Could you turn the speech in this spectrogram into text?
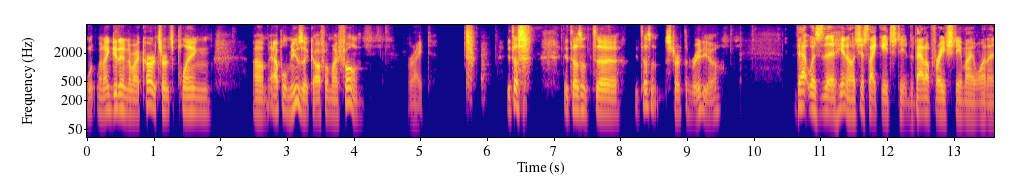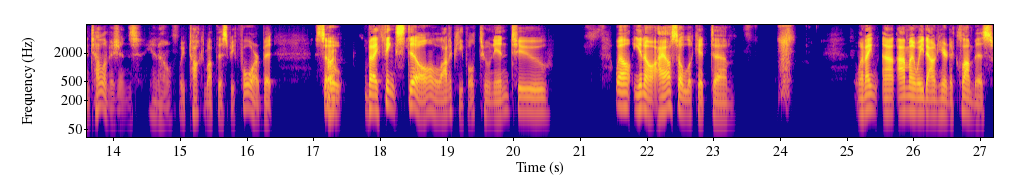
w- when I get into my car, it starts playing um, Apple Music off of my phone. Right. It doesn't. It doesn't. Uh, it doesn't start the radio. that was the you know it's just like HD the battle for HDMI one on televisions. You know we've talked about this before, but so Right. but I think still a lot of people tune into. Well, you know, I also look at um, when I uh, on my way down here to Columbus,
